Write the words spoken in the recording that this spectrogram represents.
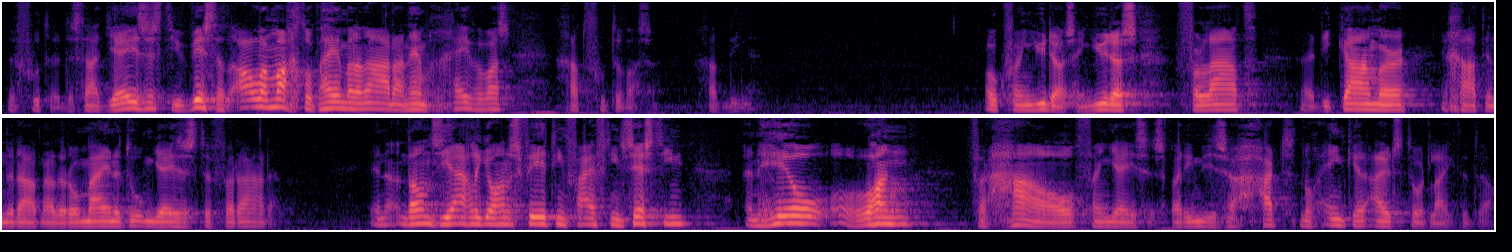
de voeten. Er staat Jezus, die wist dat alle macht op hemel en aarde aan hem gegeven was, gaat voeten wassen, gaat dienen. Ook van Judas. En Judas verlaat eh, die kamer en gaat inderdaad naar de Romeinen toe om Jezus te verraden. En dan zie je eigenlijk Johannes 14, 15, 16 een heel lang verhaal van Jezus, waarin hij zijn hart nog één keer uitstort, lijkt het wel.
